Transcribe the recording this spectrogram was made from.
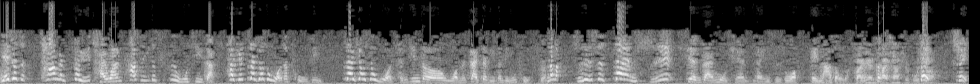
也就是他们对于台湾，他是一个肆无忌惮，他觉得这就是我的土地。这就是我曾经的我们在这里的领土，那么只是暂时，现在目前等于是说给拿走了。反正他乡是故乡。对，所以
